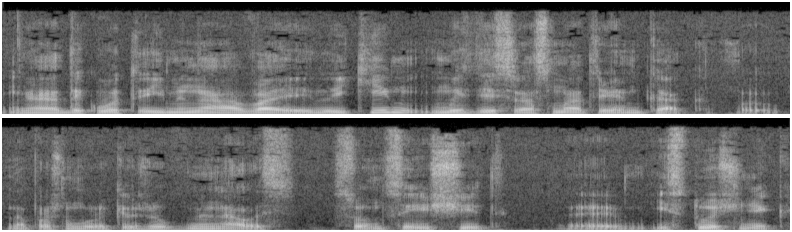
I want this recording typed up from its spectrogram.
Э, так вот, имена Авая и Илайким мы здесь рассматриваем как, на прошлом уроке уже упоминалось, солнце и щит, э, источник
